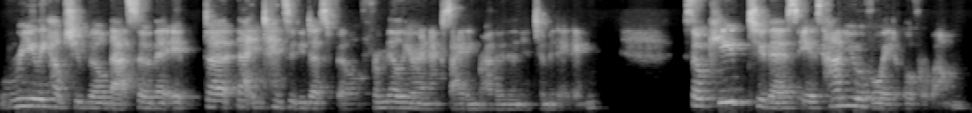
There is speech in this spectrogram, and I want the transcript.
really helps you build that so that it that intensity does feel familiar and exciting rather than intimidating. So, key to this is how do you avoid overwhelm?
